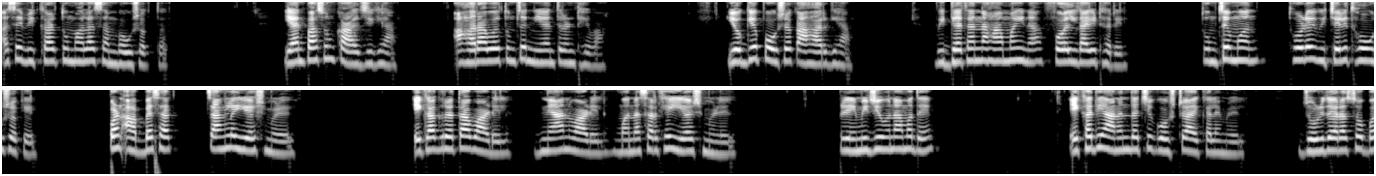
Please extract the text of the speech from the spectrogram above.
असे विकार तुम्हाला संभवू शकतात. यांपासून काळजी घ्या. आहारावर तुमचं नियंत्रण ठेवा. योग्य पोषक आहार घ्या. विद्यार्थ्यांना हा महिना फलदायी ठरेल. तुमचे मन थोडे विचलित होऊ शकेल पण अभ्यासात चांगलं यश मिळेल. एकाग्रता वाढेल ज्ञान वाढेल मनासारखे यश मिळेल. प्रेमी जीवनामध्ये एखादी आनंदाची गोष्ट ऐकायला मिळेल. जोडीदारासोबत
